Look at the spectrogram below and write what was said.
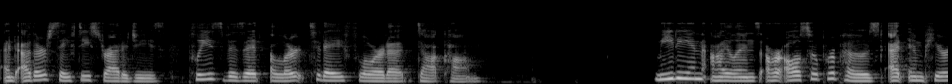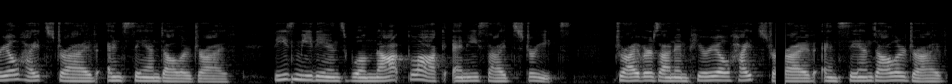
and other safety strategies, please visit alerttodayflorida.com. Median islands are also proposed at Imperial Heights Drive and Sand Dollar Drive. These medians will not block any side streets. Drivers on Imperial Heights Drive and Sand Dollar Drive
